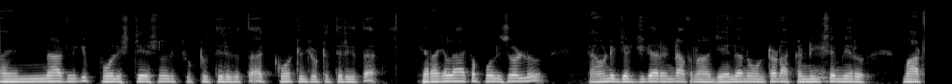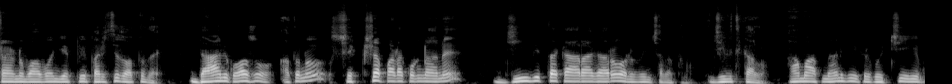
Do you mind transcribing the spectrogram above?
అన్నిటికి పోలీస్ స్టేషన్ల చుట్టూ తిరుగుతా కోర్టుల చుట్టూ తిరుగుతా తిరగలేక పోలీసు వాళ్ళు ఏమండి జడ్జి గారండి అతను జైల్లోనే ఉంటాడు అక్కడి నుంచే మీరు మాట్లాడిన బాబు అని చెప్పి పరిస్థితి వస్తుంది దానికోసం అతను శిక్ష పడకుండానే జీవిత కారాగారం అనుభవించాలి అతను జీవితకాలం. ఆ మాత్రానికి ఇక్కడికి వచ్చి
